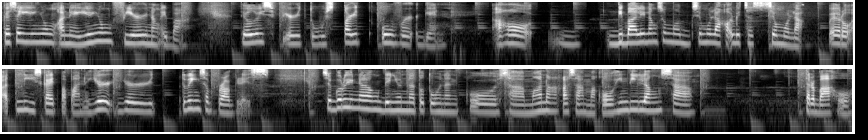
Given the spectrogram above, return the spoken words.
Kasi yun yung ano, eh, yun yung fear ng iba. They always fear to start over again ako, di bali lang sumagsimula ka ulit sa simula. Pero at least kahit papano, you're, you're doing some progress. Siguro yun na lang din yung natutunan ko sa mga nakakasama ko. Hindi lang sa trabaho.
